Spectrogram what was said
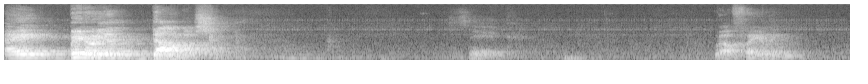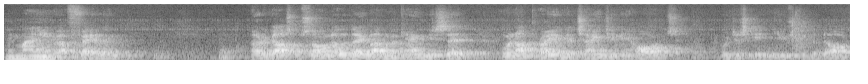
$8 billion. Sick. Well, failing. Amen. Well, failing. I heard a gospel song the other day by the McKamey said, we're not praying to change any hearts. We're just getting used to the dark.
